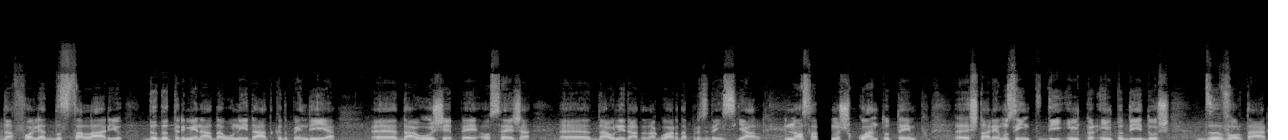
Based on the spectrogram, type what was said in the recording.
da folha de salário de determinada unidade que dependia eh, da UGP, ou seja, eh, da unidade da Guarda Presidencial. Sabemos quanto tempo eh, estaremos impedidos de voltar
